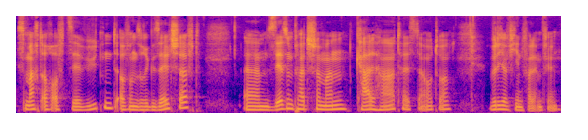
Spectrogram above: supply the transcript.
Es macht auch oft sehr wütend auf unsere Gesellschaft. Ähm, sehr sympathischer Mann. Karl Hart heißt der Autor. Würde ich auf jeden Fall empfehlen.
